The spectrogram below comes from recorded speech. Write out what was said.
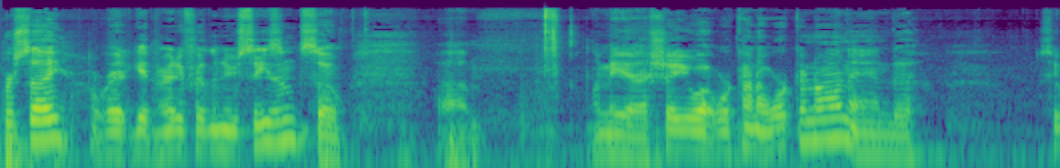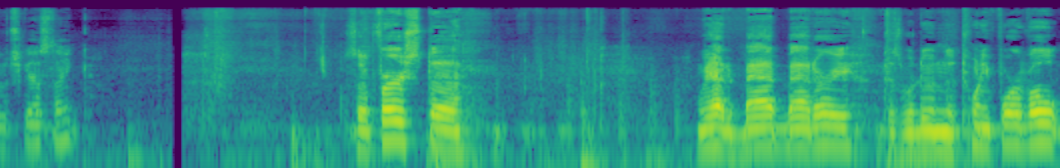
per se. We're getting ready for the new season so um, let me uh, show you what we're kind of working on and uh, see what you guys think. So first uh, we had a bad battery because we're doing the 24 volt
